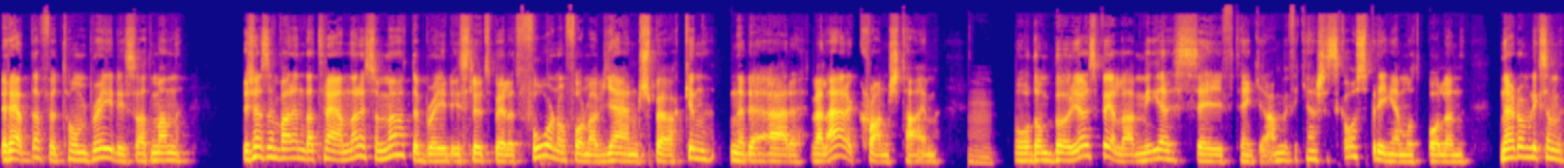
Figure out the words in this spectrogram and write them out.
rädda för Tom Brady så att man det känns som varenda tränare som möter Brady i slutspelet får någon form av hjärnspöken när det är, väl är crunch time. Mm. Och de börjar spela mer safe, tänker att ah, men vi kanske ska springa mot bollen. När de liksom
